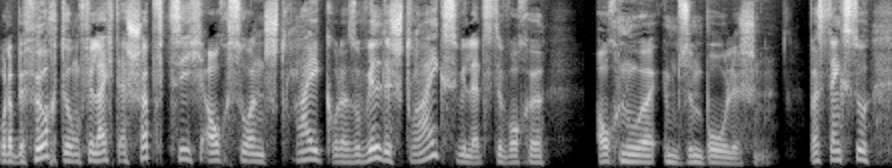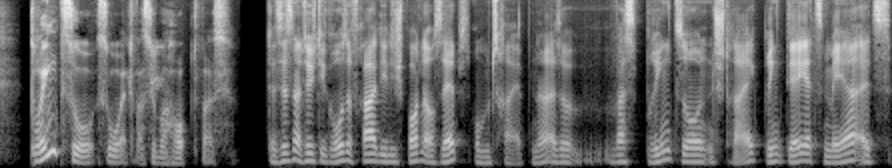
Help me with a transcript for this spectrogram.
oder Befürchtung, vielleicht erschöpft sich auch so ein Streik oder so wilde Streiks wie letzte Woche auch nur im Symbolischen. Was denkst du, bringt so, so etwas überhaupt was? Das ist natürlich die große Frage, die die Sportler auch selbst umtreibt. Ne? Also, was bringt so ein Streik? Bringt der jetzt mehr als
